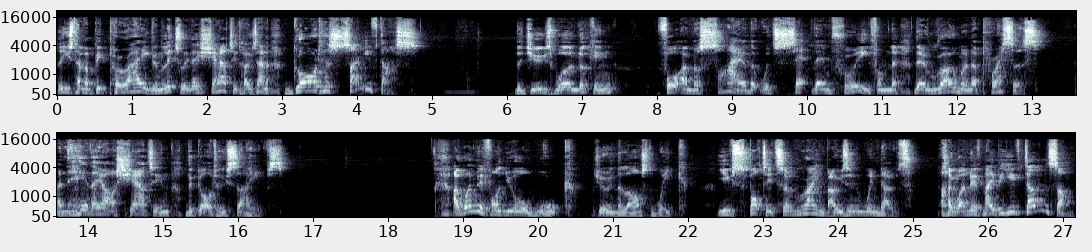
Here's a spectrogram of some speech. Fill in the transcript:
they used to have a big parade and literally they shouted, Hosanna, God has saved us. The Jews were looking for a Messiah that would set them free from the, their Roman oppressors. And here they are shouting, the God who saves. I wonder if on your walk during the last week you've spotted some rainbows in windows. I wonder if maybe you've done some.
